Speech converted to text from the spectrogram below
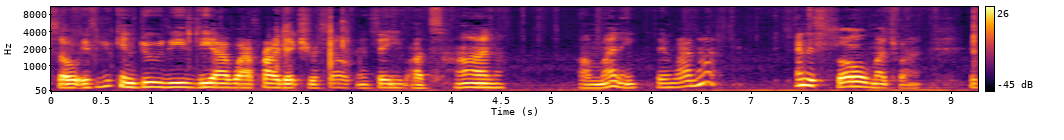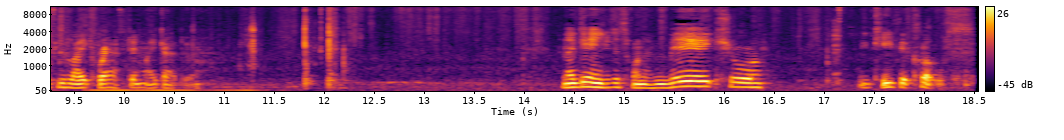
So if you can do these DIY projects yourself and save a ton of money, then why not? And it's so much fun if you like crafting like I do. And again, you just want to make sure you keep it close.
